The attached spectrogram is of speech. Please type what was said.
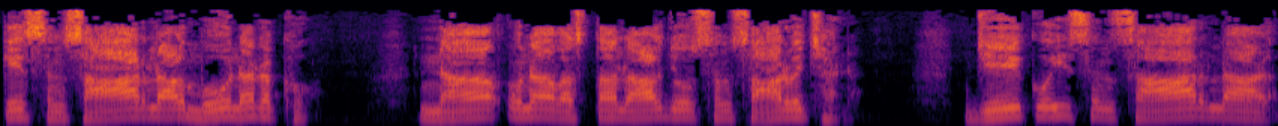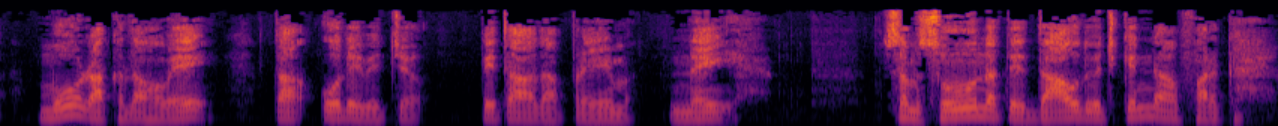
ਕਿ ਸੰਸਾਰ ਨਾਲ ਮੋਹ ਨਾ ਰੱਖੋ, ਨਾ ਉਹਨਾਂ ਅਵਸਥਾ ਨਾਲ ਜੋ ਸੰਸਾਰ ਵਿੱਚ ਹਨ। ਜੇ ਕੋਈ ਸੰਸਾਰ ਨਾਲ ਮੋਹ ਰੱਖਦਾ ਹੋਵੇ, ਤਾਂ ਉਹਦੇ ਵਿੱਚ ਪਿਤਾ ਦਾ ਪ੍ਰੇਮ ਨਹੀਂ ਹੈ। ਸਮਸੂਨ ਅਤੇ ਦਾਊਦ ਵਿੱਚ ਕਿੰਨਾ ਫ਼ਰਕ ਹੈ?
